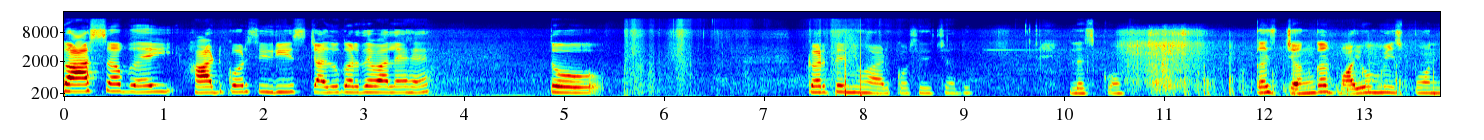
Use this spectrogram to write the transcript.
तो आज सब यही हार्ड हार्डकोर सीरीज़ चालू करने वाले हैं। तो करते न्यू हार्ड कोर सीरीज़ चालू। लेट्स गो कस जंगल बायो में स्पॉन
